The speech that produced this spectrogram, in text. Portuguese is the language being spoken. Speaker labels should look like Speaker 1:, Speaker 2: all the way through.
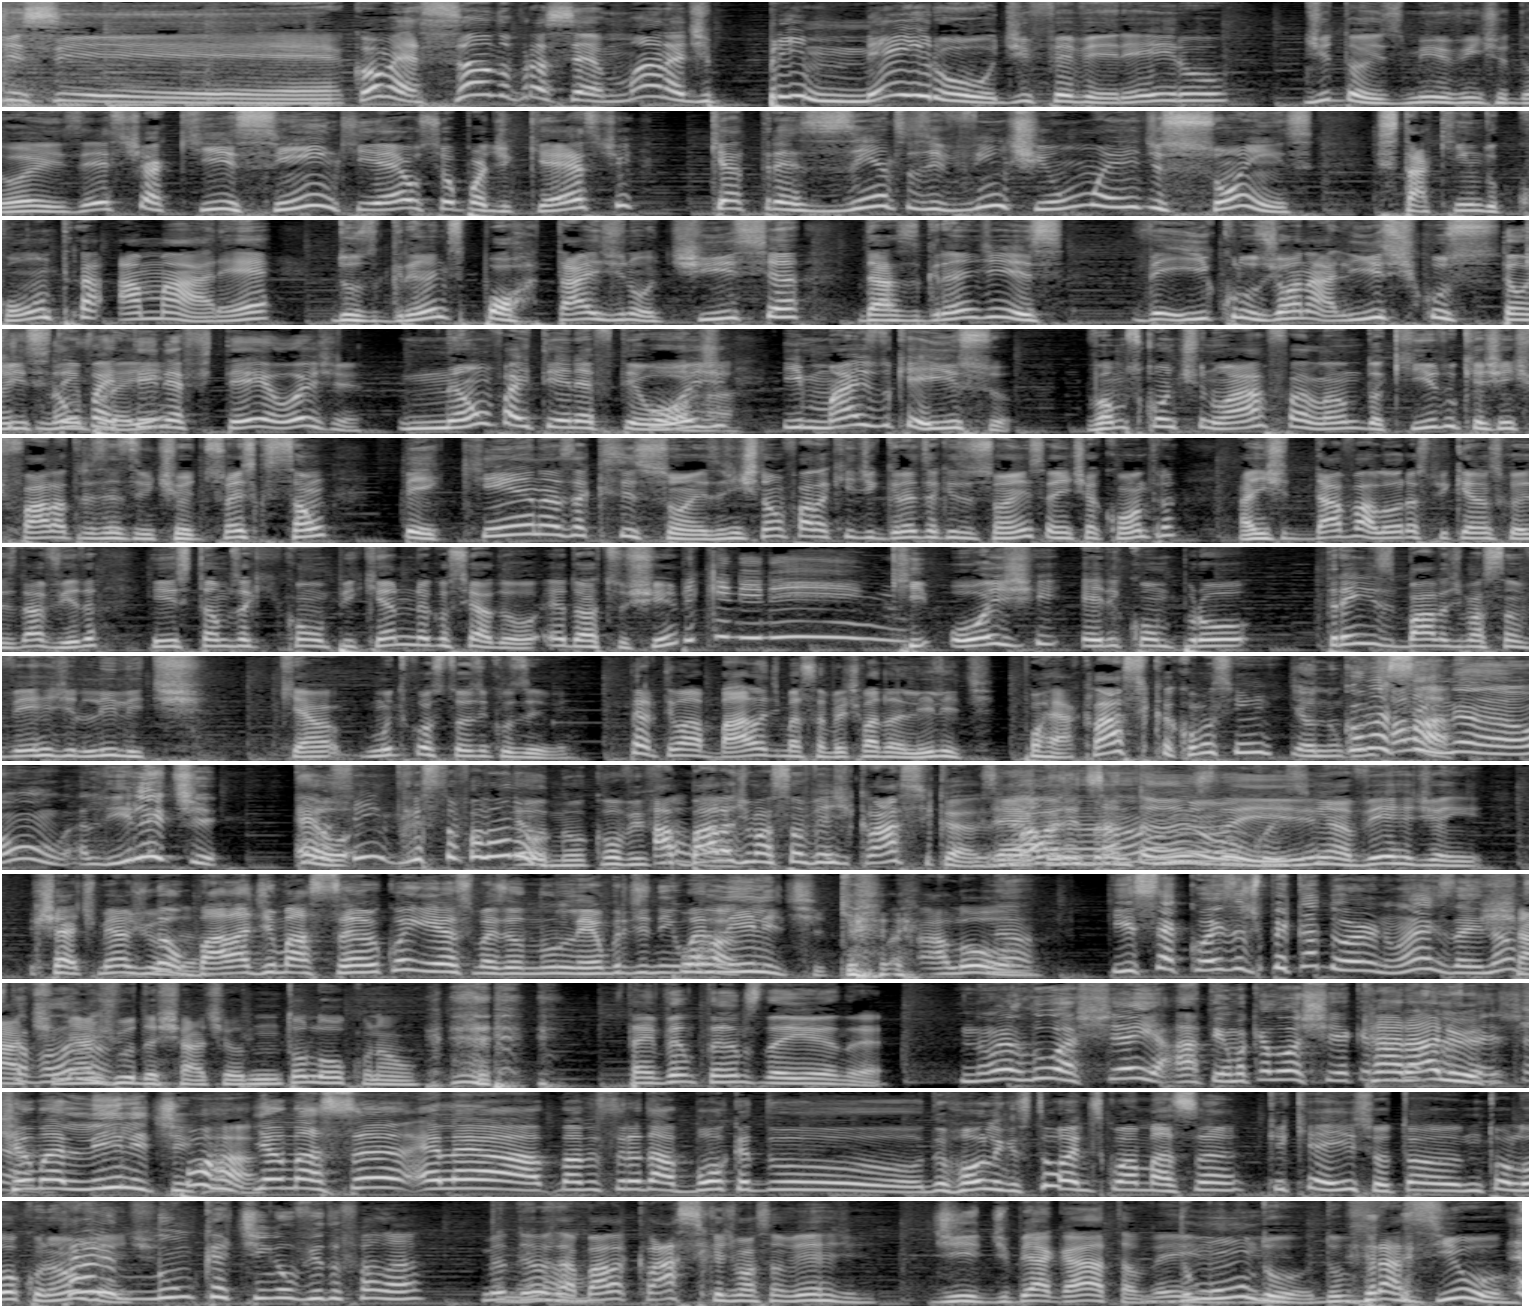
Speaker 1: Vértice! Começando para a semana de 1 de fevereiro de 2022. Este aqui, sim, que é o seu podcast, que há 321 edições está aqui indo contra a maré dos grandes portais de notícia, das grandes veículos jornalísticos
Speaker 2: Então
Speaker 1: que
Speaker 2: não vai ter NFT hoje?
Speaker 1: Não vai ter NFT
Speaker 2: Porra.
Speaker 1: hoje. E mais do que isso, vamos continuar falando aqui do que a gente fala há 321 edições, que são pequenas aquisições. A gente não fala aqui de grandes aquisições, a gente é contra. A gente dá valor às pequenas coisas da vida. E estamos aqui com o pequeno negociador Eduardo Sushi. Pequenininho! Que hoje ele comprou três balas de maçã verde Lilith. Que é muito gostoso, inclusive.
Speaker 2: Pera, tem uma bala de maçã verde chamada Lilith?
Speaker 1: Porra, é a clássica? Como assim?
Speaker 3: Eu nunca
Speaker 4: Como assim?
Speaker 3: falar.
Speaker 4: Não, a Lilith?
Speaker 1: Como
Speaker 2: eu,
Speaker 1: assim? Do que você tá falando?
Speaker 2: eu nunca ouvi
Speaker 1: A
Speaker 2: falar.
Speaker 1: bala de maçã verde clássica.
Speaker 2: É,
Speaker 1: bala de
Speaker 2: daí.
Speaker 1: coisinha verde aí. Chat, me ajuda.
Speaker 2: Não, bala de maçã eu conheço, mas eu não lembro de nenhuma
Speaker 1: Porra.
Speaker 2: Lilith.
Speaker 1: Alô?
Speaker 4: Não. Isso é coisa de pecador, não é? Isso daí não tá
Speaker 1: chat, me
Speaker 4: falando?
Speaker 1: ajuda, chat. Eu não tô louco, não.
Speaker 2: Você tá inventando isso daí, André.
Speaker 4: Não é lua cheia? Ah, tem uma que é lua cheia que é
Speaker 2: Caralho, chama Lilith.
Speaker 1: Porra.
Speaker 2: E a maçã, ela é a, uma mistura da boca do, do Rolling Stones com a maçã.
Speaker 1: O que, que é isso? Eu, tô, eu não tô louco, não,
Speaker 2: Cara, eu
Speaker 1: gente.
Speaker 2: nunca tinha ouvido falar.
Speaker 1: Meu
Speaker 3: Também
Speaker 1: Deus,
Speaker 3: não.
Speaker 1: a bala clássica de maçã verde.
Speaker 2: De, de BH, talvez.
Speaker 1: Do mundo, do Brasil.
